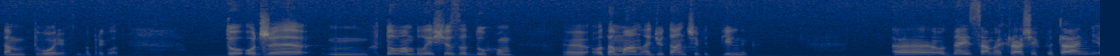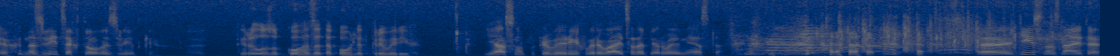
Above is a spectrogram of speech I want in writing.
там творів, наприклад. То, отже, хто вам ближче за духом? Е, Отаман, ад'ютант чи підпільник? Е, Одне із самих кращих питань. Е, Назвіться, хто ви, звідки? Кирило Зубко, газета Погляд Кривий Ріг. Ясно, Кривий Ріг виривається на перше місце. Е, Дійсно, знаєте,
